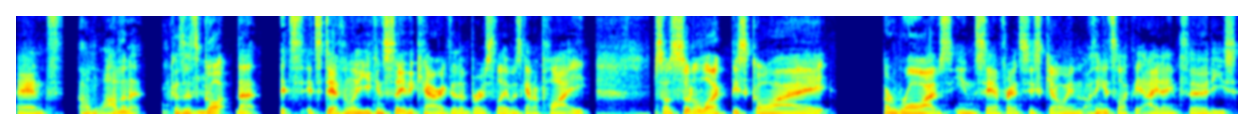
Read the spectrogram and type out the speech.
and I'm loving it because it's Mm. got that it's it's definitely you can see the character that Bruce Lee was going to play. So it's sort of like this guy arrives in San Francisco in I think it's like the 1830s.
